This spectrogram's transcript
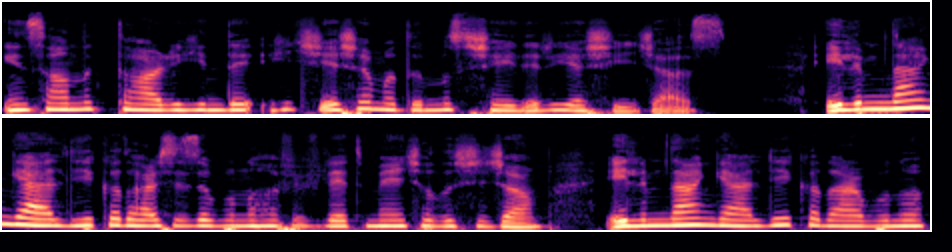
İnsanlık tarihinde hiç yaşamadığımız şeyleri yaşayacağız. Elimden geldiği kadar size bunu hafifletmeye çalışacağım. Elimden geldiği kadar bunu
